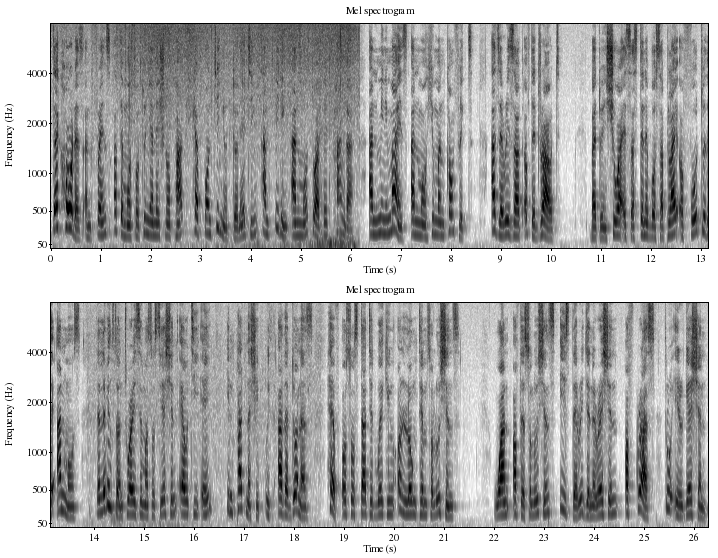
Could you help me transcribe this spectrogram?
Stakeholders and friends of the Mosi-Oa-Tunya National Park have continued donating and feeding animals to avert hunger and minimize animal-human conflicts as a result of the drought. But to ensure a sustainable supply of food to the animals, the Livingstone Tourism Association LTA, in partnership with other donors, have also started working on long-term solutions. One of the solutions is the regeneration of grass through irrigation.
